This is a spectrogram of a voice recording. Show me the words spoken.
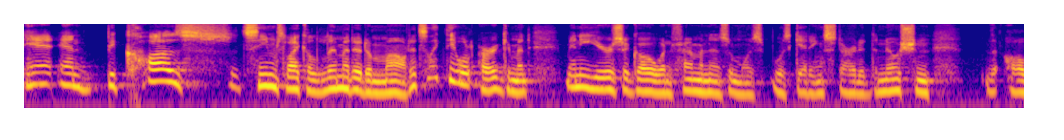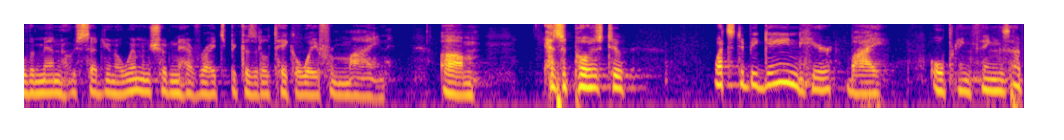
And, and because it seems like a limited amount, it's like the old argument many years ago when feminism was, was getting started, the notion that all the men who said, you know, women shouldn't have rights because it'll take away from mine, um, as opposed to what's to be gained here by opening things up.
